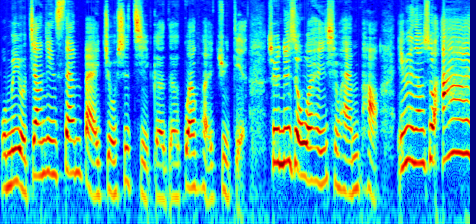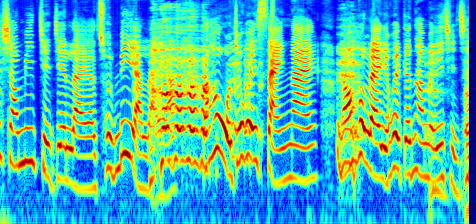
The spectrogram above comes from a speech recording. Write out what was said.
我们有将近三百九十几个的关怀据点，所以那时候我很喜欢跑，因为他说啊，小米姐姐来啊，春蜜啊来啊，然后我就会塞奶，然后后来也会跟他们一起唱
